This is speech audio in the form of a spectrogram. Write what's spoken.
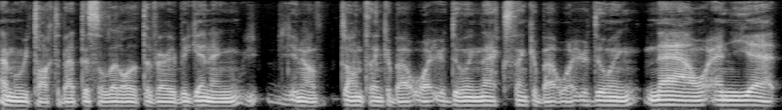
I mean, we talked about this a little at the very beginning. You, know, don't think about what you're doing next. Think about what you're doing now. And yet,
